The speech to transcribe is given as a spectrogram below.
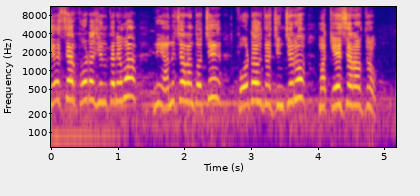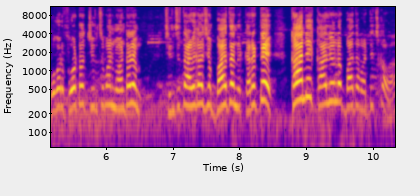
కేసీఆర్ ఫోటో చింతనేమో నీ అనుచరులంతా వచ్చి ఫోటో చించారు. మా కేసీఆర్ అవుతున్నావు ఒకరు ఫోటో చించమని మేము అంటారేం చించితే అడగాల్సిన బాధ్యత కరెక్టే. కానీ కాలేజీలో బాధ్యత పట్టించుకోవా?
